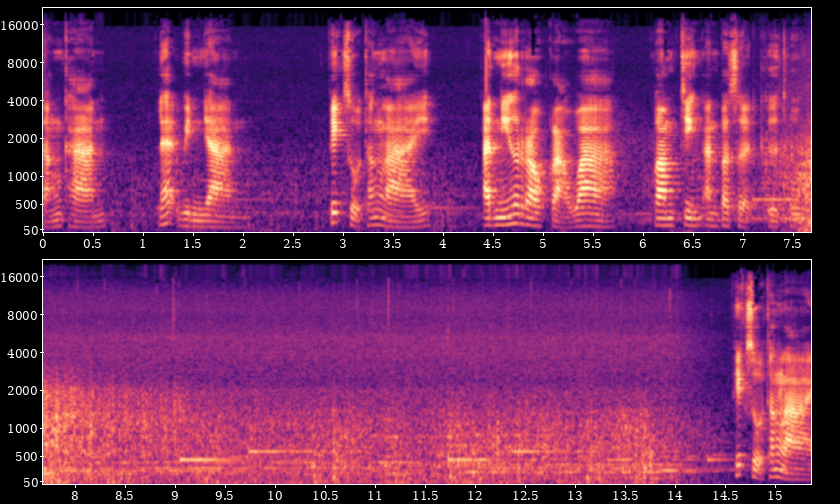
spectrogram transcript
สังขาร และวิญญาณ ภิกษุทั้งหลาย อันนี้เรากล่าวว่า ความจริงอันประเสริฐคือทุกข์ ภิกษุทั้งหลาย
